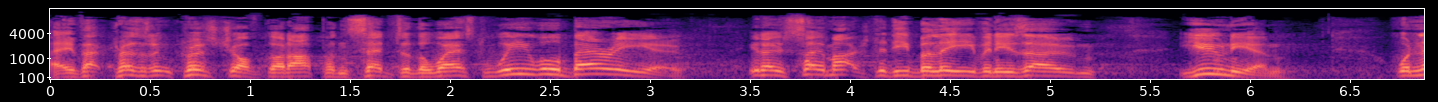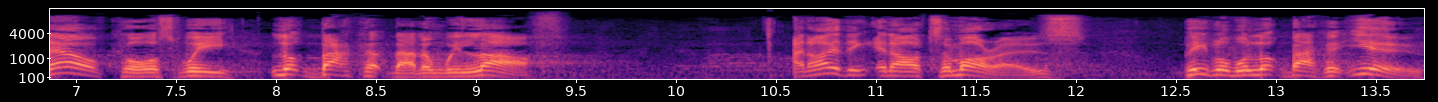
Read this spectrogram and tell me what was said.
In fact, President Khrushchev got up and said to the West, we will bury you. You know, so much did he believe in his own union. Well, now, of course, we look back at that and we laugh. And I think in our tomorrows, people will look back at you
